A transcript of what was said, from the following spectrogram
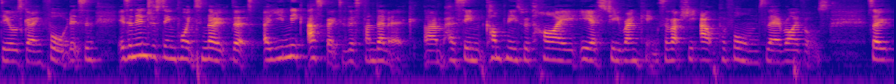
deals going forward. It's an, it's an interesting point to note that a unique aspect of this pandemic um, has seen companies with high ESG rankings have actually outperformed their rivals. So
